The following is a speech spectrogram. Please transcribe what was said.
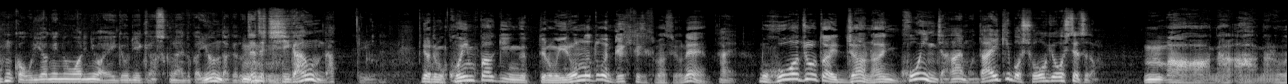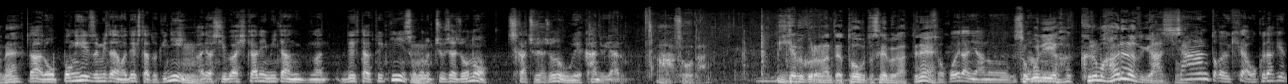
んか売り上げの割には営業利益が少ないとか言うんだけど、全然違うんだっていうね。いや、でもコインパーキングっていうのもいろんなところにできてきてますよね。はい。もう飽和状態じゃないんだ。コインじゃないもん。大規模商業施設だもん。うん、ああ、な、あなるほどね。だから六本木ヒルズみたいなのができたときに、あるいは渋谷ヒカリみたいなのができたときに、そこの駐車場の、地下駐車場の運営管理をやる。ああ、そうだ。池袋なんて東部と西部があってね。そこいらにあの、そこにあのは車入れない時があッシですよ。ャーンとかいう機械を置くだけ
